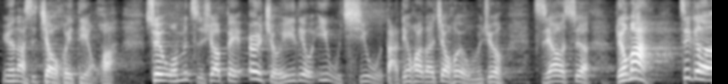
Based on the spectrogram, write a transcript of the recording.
因为那是教会电话，所以我们只需要背二九一六一五七五打电话到教会，我们就只要是刘妈这个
